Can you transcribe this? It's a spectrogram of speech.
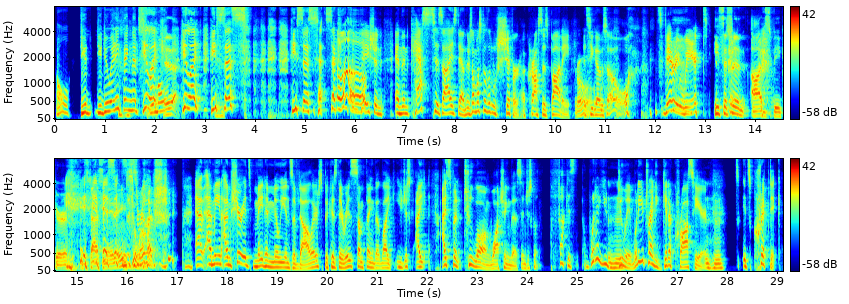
Oh, do you do you do anything that's He like remote? he like he says he says sexual Oh. temptation and then casts his eyes down. There's almost a little shiver across his body as he goes, "Oh, it's very weird." He's such an odd speaker. It's fascinating It's- it's to really- watch. I, I mean, I'm sure it's made him millions of dollars because there is something that like you just I I spent too long watching this and just going, the fuck is what are you Mm-hmm. doing? What are you trying to get across here? It's, it's cryptic.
